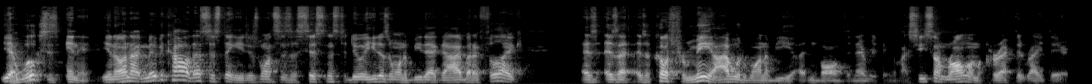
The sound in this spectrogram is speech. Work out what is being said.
yeah, Wilks is in it, you know. And I, maybe Kyle, that's his thing. He just wants his assistants to do it. He doesn't want to be that guy. But I feel like as as a, as a coach, for me, I would want to be involved in everything. If I see something wrong, I'm gonna correct it right there.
